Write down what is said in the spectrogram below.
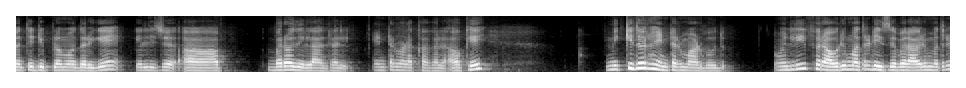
ಮತ್ತು ಡಿಪ್ಲೊಮಾದವರಿಗೆ ಎಲಿಜ ಬರೋದಿಲ್ಲ ಅದರಲ್ಲಿ. ಎಂಟರ್ ಮಾಡೋಕ್ಕಾಗಲ್ಲ ಓಕೆ ಮಿಕ್ಕಿದವ್ರು ಎಂಟರ್ ಮಾಡ್ಬೋದು. ಓನ್ಲಿ ಫಾರ್ ಅವ್ರಿಗೆ ಮಾತ್ರ ಡಿಸೇಬಲ್ ಅವ್ರಿಗೆ ಮಾತ್ರ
